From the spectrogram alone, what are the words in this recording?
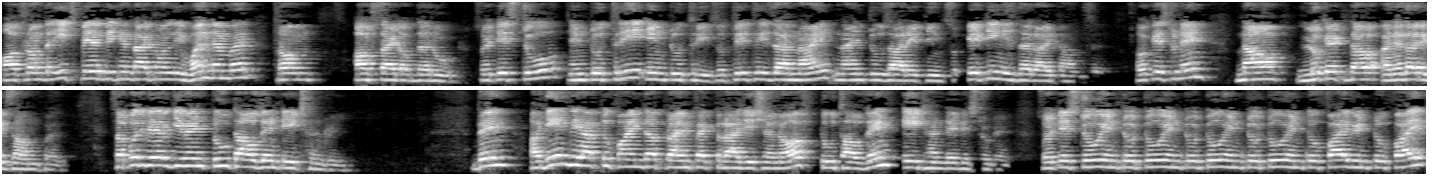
Or from the each pair, we can write only one number from outside of the root. So it is 2 into 3 into 3. So 3 3s are 9, 9 2s are 18. So 18 is the right answer. Okay student. Now look at the another example. Suppose we have given 2800. Then again we have to find the prime factorization of 2800 student. So it is 2 into 2 into 2 into 2 into 5 into 5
